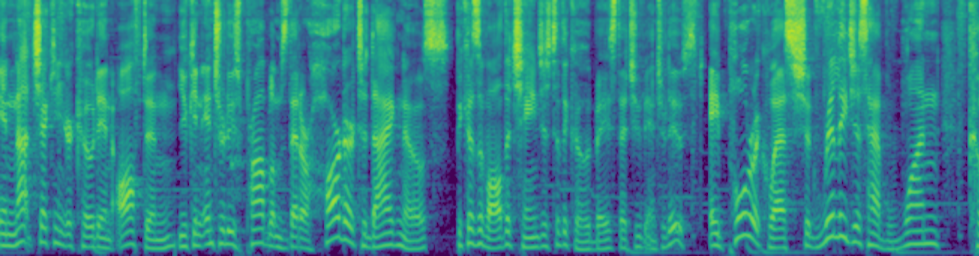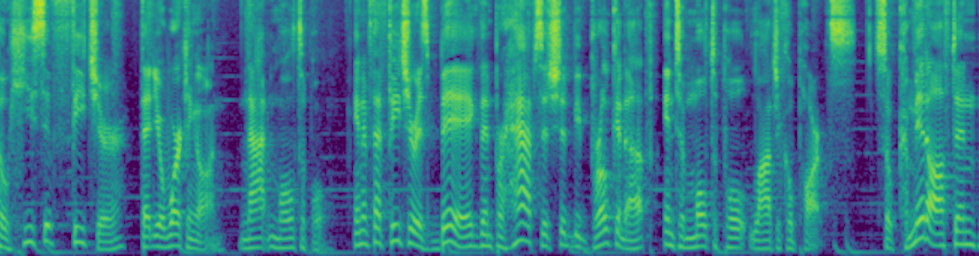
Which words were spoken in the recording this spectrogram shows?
In not checking your code in often, you can introduce problems that are harder to diagnose because of all the changes to the codebase that you've introduced. A pull request should really just have one cohesive feature that you're working on, not multiple. And if that feature is big, then perhaps it should be broken up into multiple logical parts. So commit often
